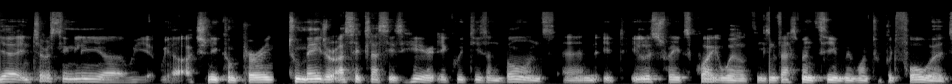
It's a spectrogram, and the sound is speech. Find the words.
Yeah, interestingly, uh, we, we are actually comparing two major asset classes here, equities and bonds, and it illustrates quite well the investment theme we want to put forward.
